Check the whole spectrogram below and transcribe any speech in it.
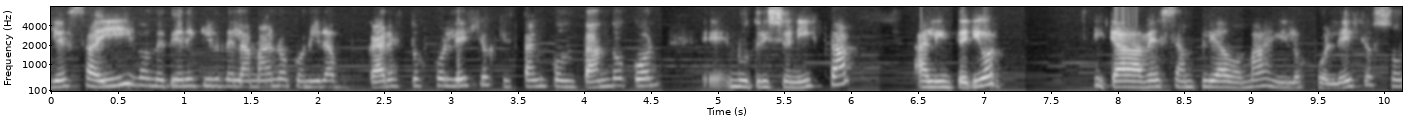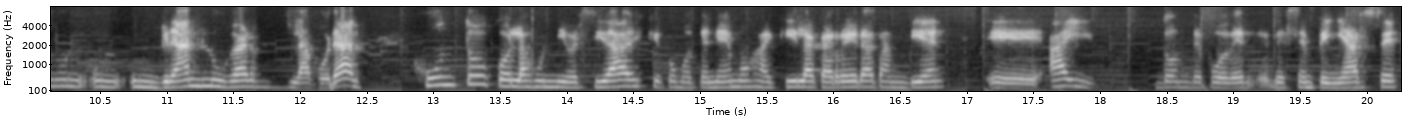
y es ahí donde tiene que ir de la mano con ir a buscar estos colegios que están contando con eh, nutricionista al interior y cada vez se ha ampliado más y los colegios son un, gran lugar laboral junto con las universidades que como tenemos aquí la carrera también eh, hay donde poder desempeñarse,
